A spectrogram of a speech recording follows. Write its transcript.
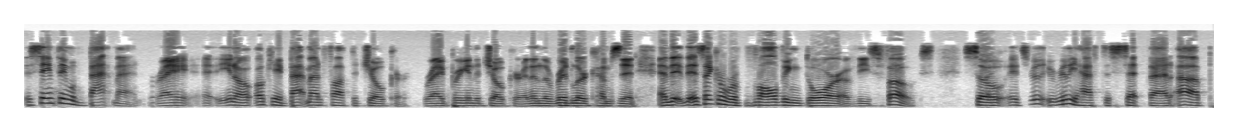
the same thing with Batman, right? Uh, You know, okay, Batman fought the Joker, right? Bringing the Joker, and then the Riddler comes in, and it's like a revolving door of these folks. So it's really, you really have to set that up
